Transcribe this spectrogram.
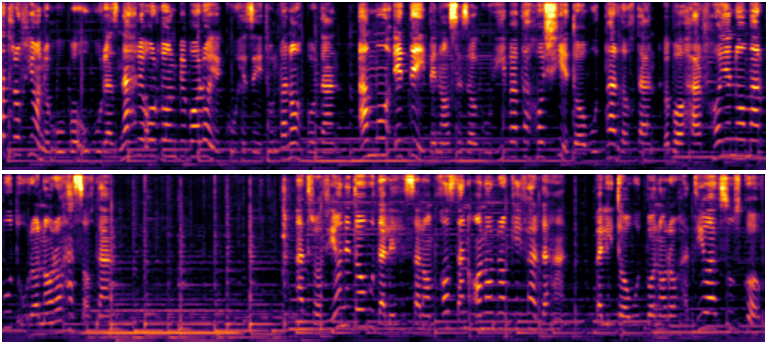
اطرافیان او با عبور از نهر اردن به بالای کوه زیتون پناه بردند. اما عدهای به ناسزاگویی و فهاشی داوود پرداختند و با حرفهای نامربوط او را ناراحت ساختند. اطرافیان داوود علیه السلام خواستند آنان را کیفر دهند ولی داوود با ناراحتی و افسوس گفت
